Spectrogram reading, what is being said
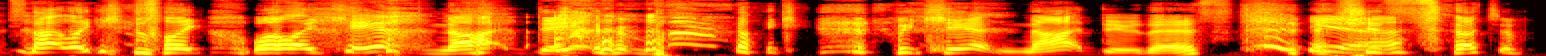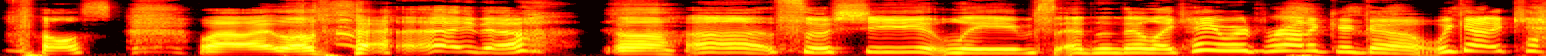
It's not like he's like, "Well, I can't not date her." like, we can't not do this. It's Yeah. just such a false. Wow, I love that. I know. Uh, Uh, so she leaves, and then they're like, "Hey, where'd Veronica go? We gotta catch.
